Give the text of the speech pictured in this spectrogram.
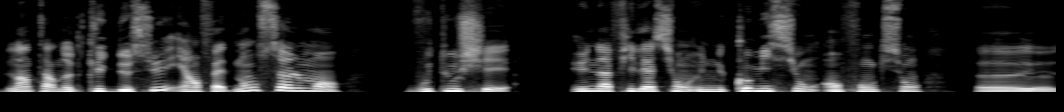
l'internaute clique dessus et en fait, non seulement vous touchez une affiliation, une commission en fonction euh,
